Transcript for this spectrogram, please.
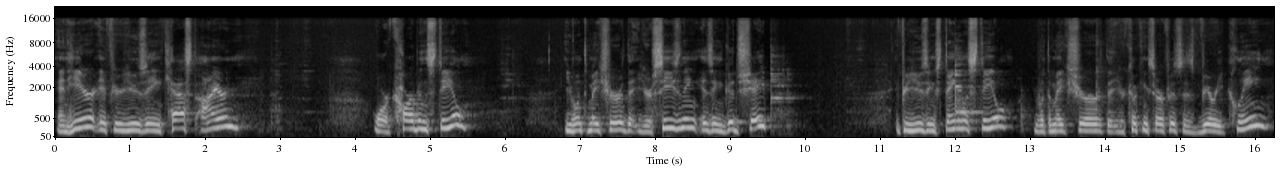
And here, if you're using cast iron or carbon steel, you want to make sure that your seasoning is in good shape. If you're using stainless steel, you want to make sure that your cooking surface is very clean.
